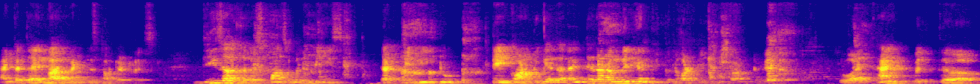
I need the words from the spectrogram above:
and that the environment is not at risk. These are the responsibilities that we need to take on together, and there are a million people are taking on together. So I thank with uh,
